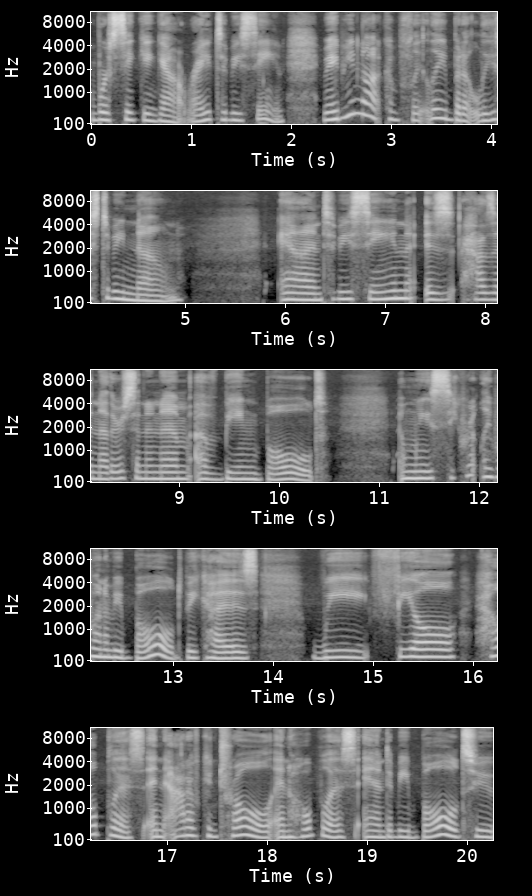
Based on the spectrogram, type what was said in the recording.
we're seeking out, right? To be seen. Maybe not completely, but at least to be known. And to be seen is has another synonym of being bold. And we secretly want to be bold because we feel helpless and out of control and hopeless and to be bold to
